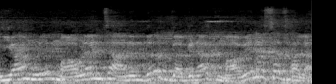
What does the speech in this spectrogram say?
यामुळे मावळ्यांचा आनंद गगनात मावेनासा झाला.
